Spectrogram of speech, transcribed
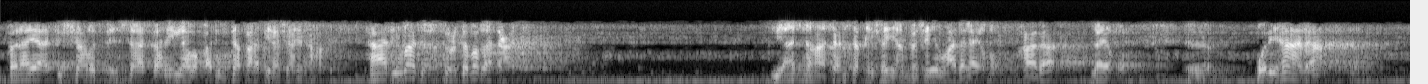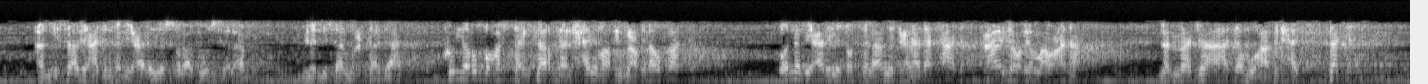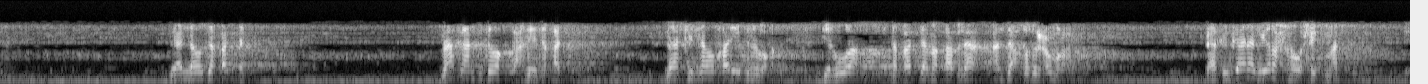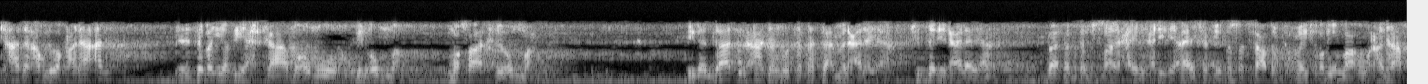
فلا يأتي الشهر السنة الثانية إلا وقد انتقلت إلى شهر آخر. هذه ما تعتبر عادة لأنها تنتقي شيئا فشيئا وهذا لا يضر. هذا لا يضر. ولهذا النساء في عهد النبي عليه الصلاة والسلام من النساء المعتادات كنا ربما استنكرنا الحيض في بعض الأوقات. والنبي عليه الصلاة والسلام يجعل هذا عادة. عائشة رضي الله عنها لما جاء دمها في الحج سكت لأنه تقدم. ما كانت تتوقع أن يتقدم. لكنه قريب من الوقت. هو تقدم قبل أن تأخذ العمرة. لكن كان في رحمة وحكمة في هذا الأمر وقع. لا أن تبين فيه أحكام وأمور للأمة ومصالح للأمة. إذا ذات العادة المتقى تعمل عليها، شو الدليل عليها؟ ما ثبت في الصحيحين من حديث عائشة في قصة سعد بن حميش رضي الله عنها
